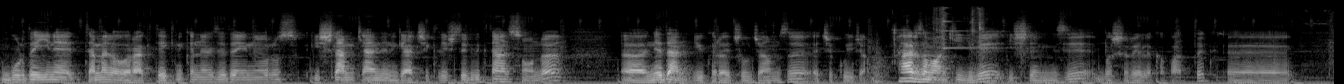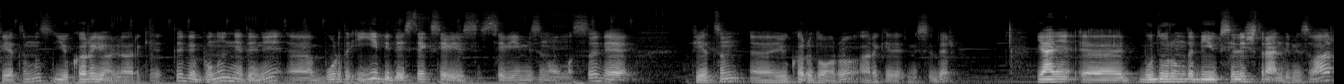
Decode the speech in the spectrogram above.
burada yine temel olarak teknik analize dayanıyoruz. İşlem kendini gerçekleştirdikten sonra e, neden yukarı açılacağımızı açıklayacağım. Her zamanki gibi işlemimizi başarıyla kapattık. Fiyatımız yukarı yönlü hareket etti ve bunun nedeni e, burada iyi bir destek seviyesi, seviyemizin olması ve fiyatın e, yukarı doğru hareket etmesidir. Yani e, bu durumda bir yükseliş trendimiz var.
